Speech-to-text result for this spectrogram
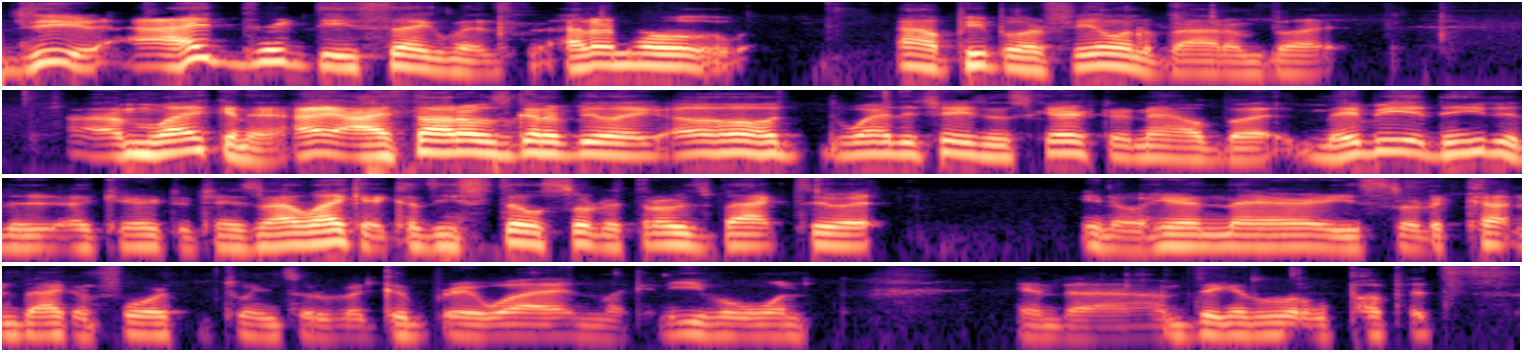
Dude, I dig these segments. I don't know how people are feeling about them, but I'm liking it. I, I thought I was gonna be like, oh, why are they changing this character now? But maybe it needed a, a character change. And I like it because he still sort of throws back to it, you know, here and there. He's sort of cutting back and forth between sort of a good Bray Wyatt and like an evil one. And uh, I'm digging the little puppets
